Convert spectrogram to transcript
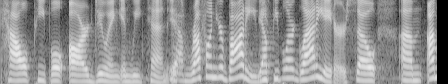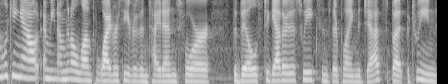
how people are doing in week 10. It's rough on your body. These Yep. people are gladiators. So um, I'm looking out. I mean, I'm going to lump wide receivers and tight ends for the Bills together this week since they're playing the Jets. But between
